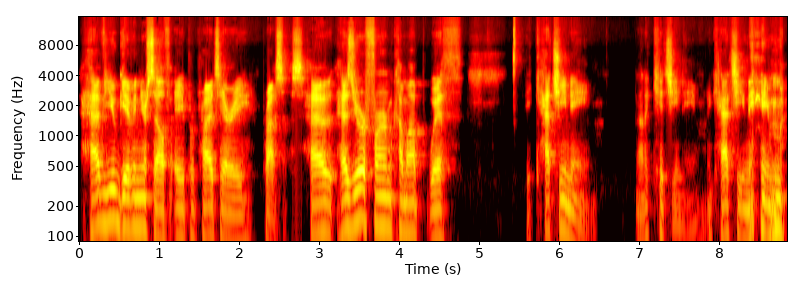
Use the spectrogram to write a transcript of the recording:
Have you given yourself a proprietary process? Have, has your firm come up with a catchy name? not a kitschy name, a catchy name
